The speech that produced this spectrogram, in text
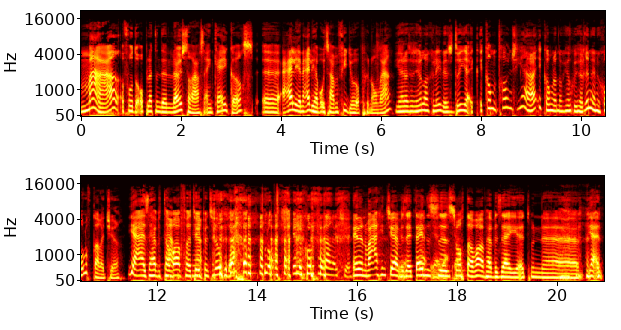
Maar voor de oplettende luisteraars en kijkers, eh Ali en Ali hebben ooit samen een video opgenomen. Hè? Ja, dat is heel lang geleden. Dat is drie jaar. Ik, ik kan trouwens, ja, ik kan me dat nog heel goed herinneren in een golfkarretje. Ja, ze hebben Tawaf Ja, eh, 2.0 gedaan. Klopt, in een golfkarretje. In een wagentje hebben Ja, zij tijdens een soort tawaf hebben zij eh, toen eh, ja, een,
